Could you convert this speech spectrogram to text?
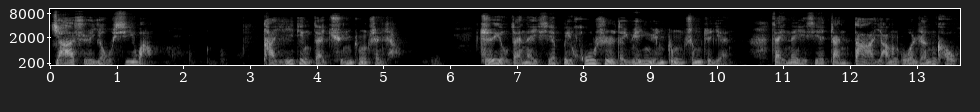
假使有希望，他一定在群众身上。只有在那些被忽视的芸芸众生之间，在那些占大洋国人口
